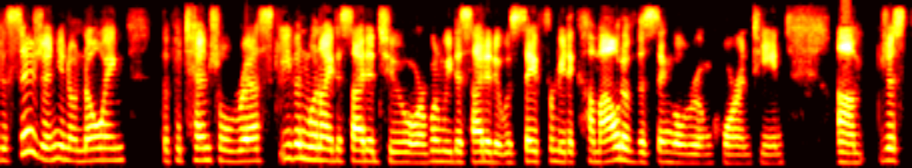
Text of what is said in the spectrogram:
decision, you know, knowing the potential risk, even when I decided to, or when we decided it was safe for me to come out of the single room quarantine. Um, just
